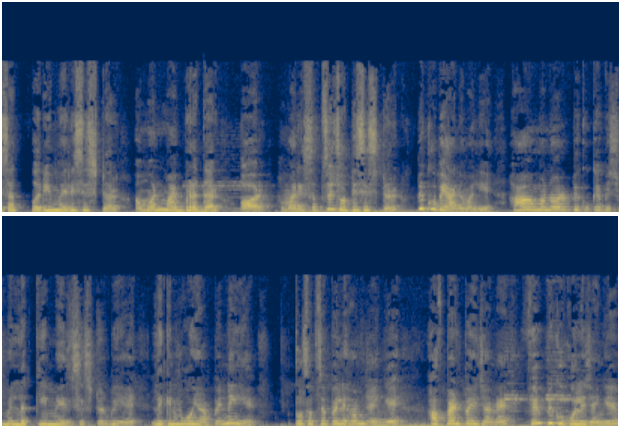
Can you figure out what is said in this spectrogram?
है मेरे साथ परी मेरी सिस्टर अमन माय ब्रदर और हमारी सबसे छोटी सिस्टर पिकू भी आने वाली है। हाँ अमन और पिकू के बीच में लक्की मेरी सिस्टर भी है लेकिन वो यहाँ पे नहीं है। तो सबसे पहले हम जाएँगे हाफ़ पैंट पे ही जाना है फिर पिकू को ले जाएँगे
